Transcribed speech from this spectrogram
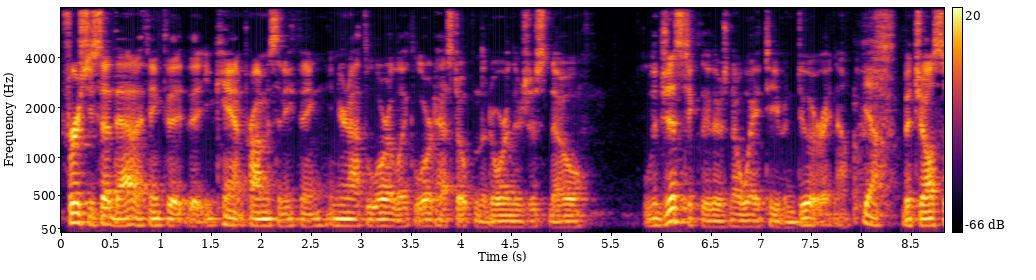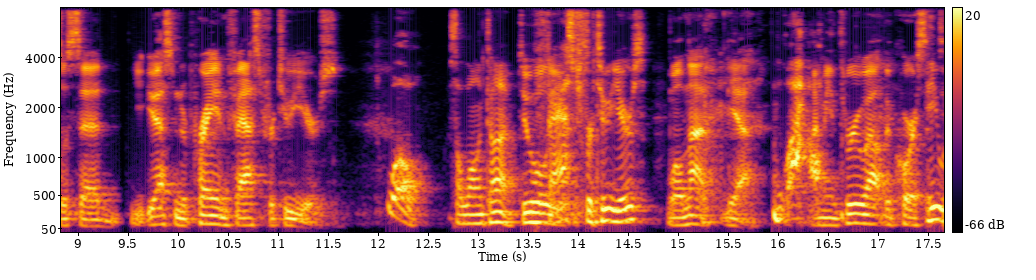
first you said that, I think that, that you can't promise anything and you're not the Lord. Like the Lord has to open the door and there's just no, logistically, there's no way to even do it right now. Yeah. But you also said, you asked him to pray and fast for two years. Whoa. It's a long time. Two whole Fast years. for two years? Well, not, yeah. wow. I mean, throughout the course He was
